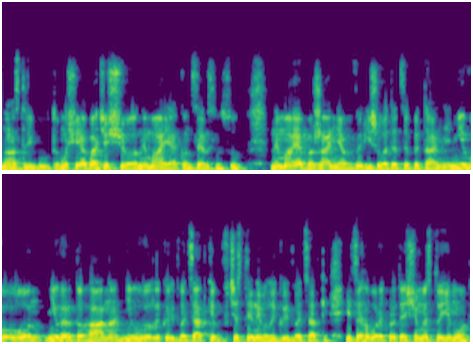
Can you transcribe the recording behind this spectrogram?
настрій був, тому що я бачу, що немає консенсусу, немає бажання вирішувати це питання ні в ООН, ні в Ердогана, ні у Великої Двадцятки, в частини Великої Двадцятки. І це говорить про те, що ми стоїмо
